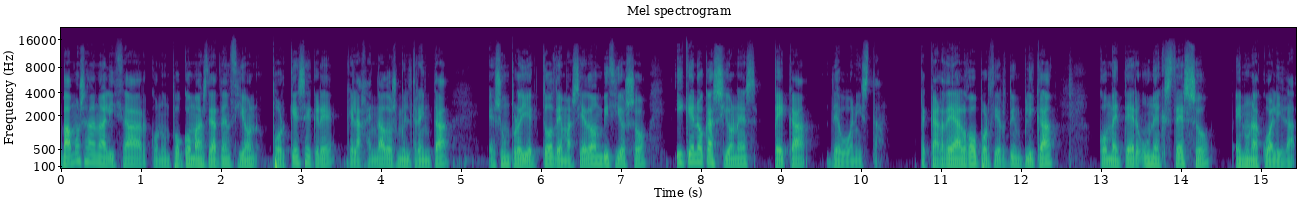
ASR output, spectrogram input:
vamos a analizar con un poco más de atención por qué se cree que la Agenda 2030 es un proyecto demasiado ambicioso y que en ocasiones peca de buenista. Pecar de algo, por cierto, implica cometer un exceso en una cualidad.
